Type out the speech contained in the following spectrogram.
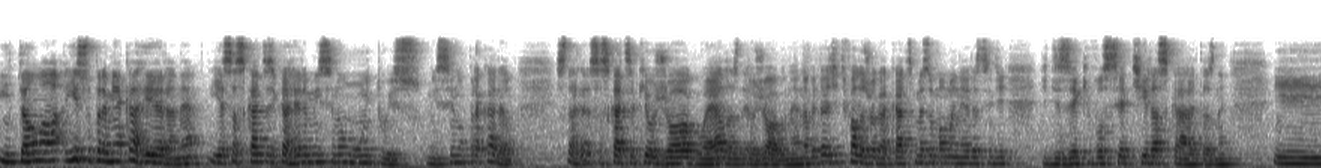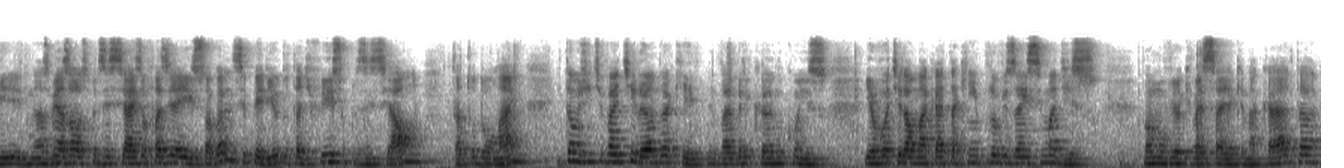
Então, isso para minha carreira, né? E essas cartas de carreira me ensinam muito isso, me ensinam pra caramba. Essas cartas aqui eu jogo elas, eu jogo, né? Na verdade a gente fala jogar cartas, mas é uma maneira assim de, de dizer que você tira as cartas, né? E nas minhas aulas presenciais eu fazia isso. Agora nesse período tá difícil, presencial, né? Tá tudo online. Então a gente vai tirando aqui, vai brincando com isso. E eu vou tirar uma carta aqui e improvisar em cima disso. Vamos ver o que vai sair aqui na carta.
